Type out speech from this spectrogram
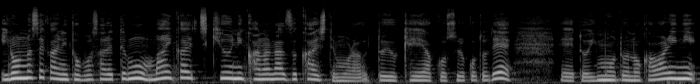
いろんな世界に飛ばされても毎回地球に必ず返してもらうという契約をすることで、えーと、妹の代わりに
